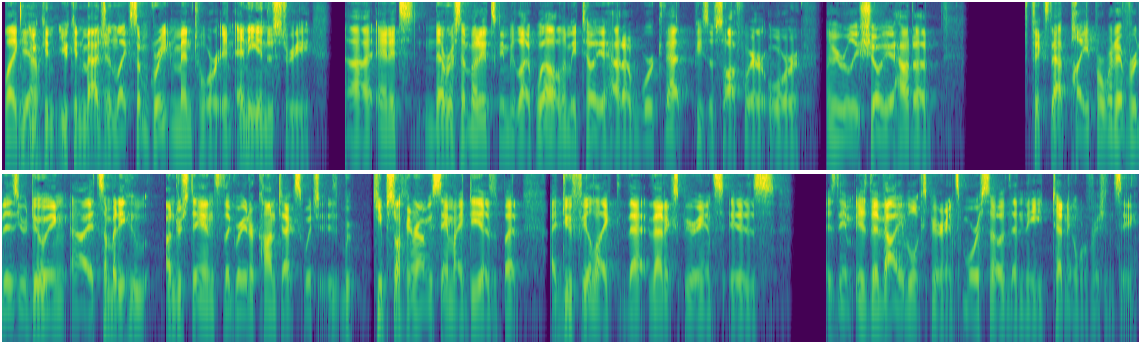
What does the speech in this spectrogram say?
Like Yeah. you can you can imagine like some great mentor in any industry, uh, and it's never somebody that's going to be like, well, let me tell you how to work that piece of software, or let me really show you how to fix that pipe or whatever it is you're doing. Uh, it's somebody who understands the greater context, which is, we keep circling around these same ideas. But I do feel like that that experience is is the is the valuable experience more so than the technical proficiency.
